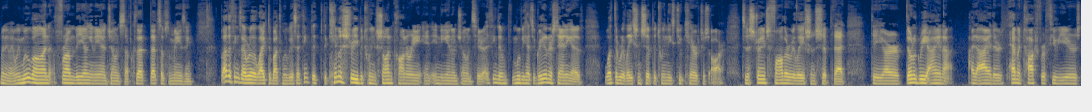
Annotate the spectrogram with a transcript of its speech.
But anyway, we move on from the young Indiana Jones stuff because that that stuff's amazing. But other things I really liked about the movie is I think that the chemistry between Sean Connery and Indiana Jones here. I think the movie has a great understanding of what the relationship between these two characters are. It's an estranged father relationship that they are don't agree eye and eye to eye. They haven't talked for a few years.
